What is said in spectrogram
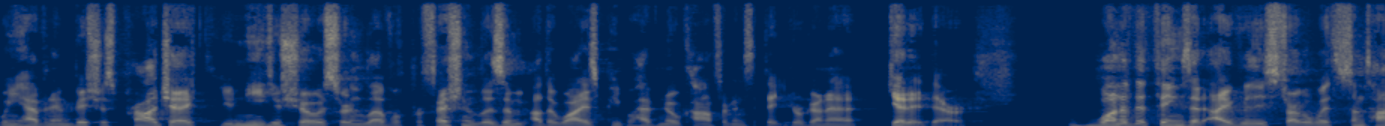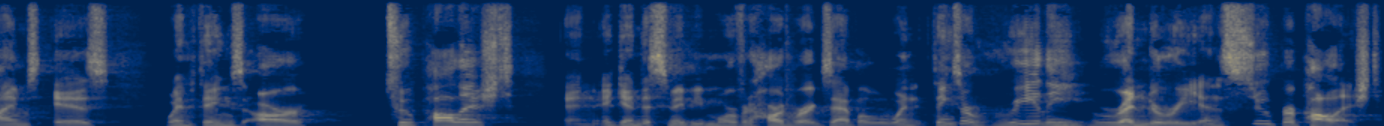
when you have an ambitious project, you need to show a certain level of professionalism. Otherwise, people have no confidence that you're going to get it there. One of the things that I really struggle with sometimes is when things are too polished and again, this may be more of a hardware example, when things are really rendery and super polished,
